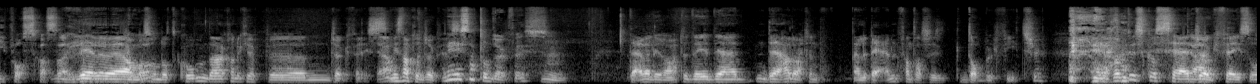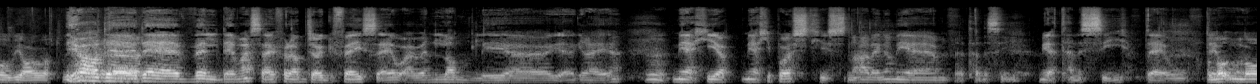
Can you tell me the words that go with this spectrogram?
i postkassa www.amazon.com Der kan du kjøpe Jugface Ja. Vi snakker om Vi Jugface snakker om Jugface. Det er veldig rart Det, det, det hadde vært en Eller det er en fantastisk dobbelt feature Faktisk å se. Jugface og VR What We Ja, Are, det, det er vel, det må jeg si, for at Jugface er jo også en landlig uh, greie. Mm. Vi, er ikke, vi er ikke på østkysten her lenger, vi er, Tennessee. vi er Tennessee. Det er jo... Det er nå, nå,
